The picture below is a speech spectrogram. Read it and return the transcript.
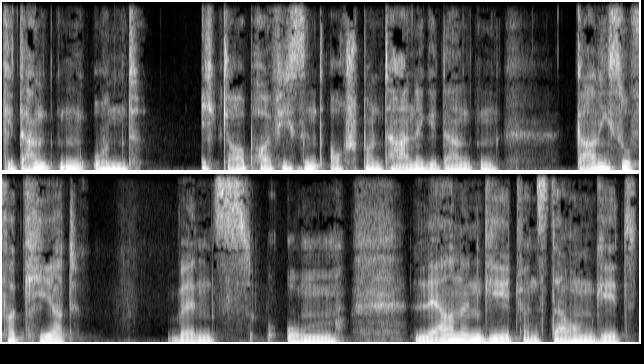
Gedanken und ich glaube, häufig sind auch spontane Gedanken gar nicht so verkehrt, wenn es um Lernen geht, wenn es darum geht,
